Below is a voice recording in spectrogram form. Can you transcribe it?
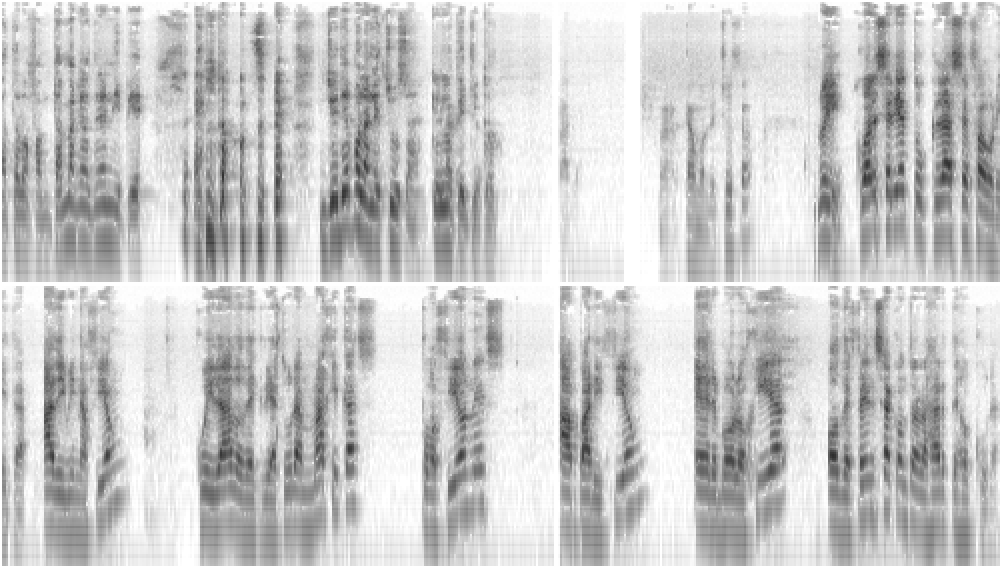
hasta los fantasmas que no tienen ni pie. Entonces, yo iría por la lechuza, que es lo típico. Vale. Marcamos lechuza. Luis, ¿cuál sería tu clase favorita? ¿Adivinación? ¿Cuidado de criaturas mágicas? ¿Pociones? ¿Aparición? ¿Herbología? ¿O defensa contra las artes oscuras?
